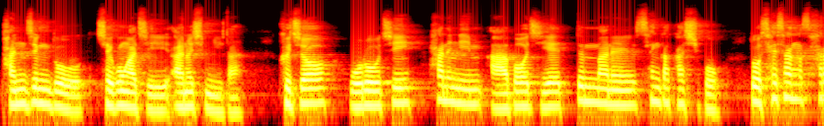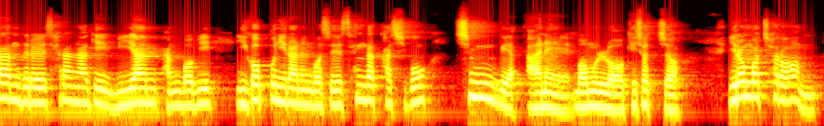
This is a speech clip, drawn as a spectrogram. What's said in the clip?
반증도 제공하지 않으십니다. 그저 오로지 하느님 아버지의 뜻만을 생각하시고 또 세상 사람들을 사랑하기 위한 방법이 이것뿐이라는 것을 생각하시고 침묵 안에 머물러 계셨죠. 이런 것처럼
